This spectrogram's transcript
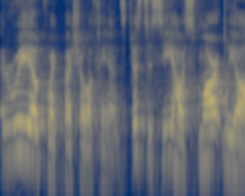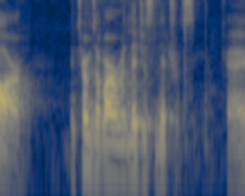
And real quick by show of hands, just to see how smart we are in terms of our religious literacy. Okay?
